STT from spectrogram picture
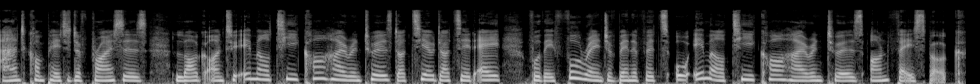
and competitive prices. Log on to mltcarhireandtours.co.za for their full range of benefits or MLT Car Hire and Tours on Facebook.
